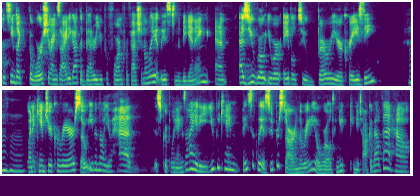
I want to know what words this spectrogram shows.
It seems like the worse your anxiety got, the better you performed professionally, at least in the beginning. And as you wrote, you were able to bury your crazy mm-hmm. when it came to your career. So even though you had this crippling anxiety, you became basically a superstar in the radio world. Can you can you talk about that? How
